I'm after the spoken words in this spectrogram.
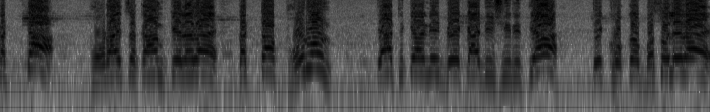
कट्टा फोडायचं काम केलेलं आहे. कट्टा फोडून त्या ठिकाणी बेकायदेशीरित्या ते खोकं बसवलेलं आहे.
